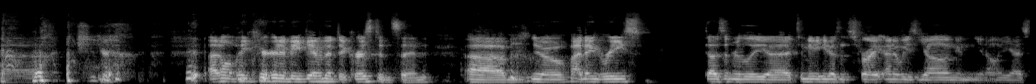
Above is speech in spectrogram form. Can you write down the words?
Uh, I don't think you're going to be giving it to Christensen. Um, you know, I think Reece doesn't really, uh, to me, he doesn't strike. I know he's young, and you know he has.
